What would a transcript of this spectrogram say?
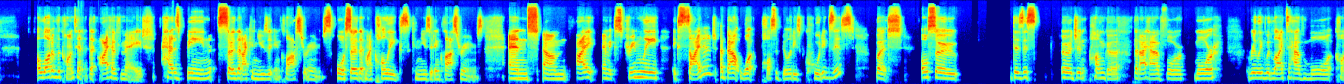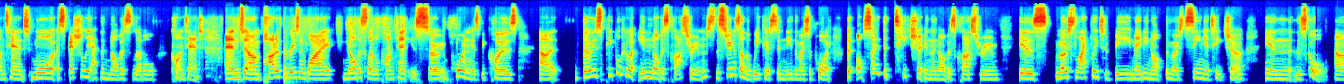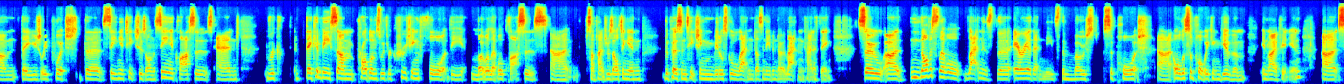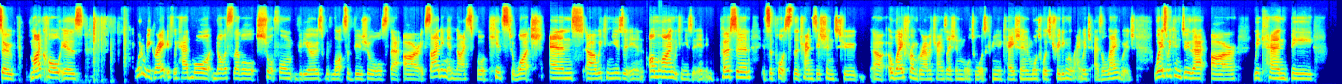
a lot of the content that I have made has been so that I can use it in classrooms, or so that my colleagues can use it in classrooms, and um, I am extremely excited about what possibilities could exist, but also there's this urgent hunger that I have for more really would like to have more content, more, especially at the novice level content. And um, part of the reason why novice level content is so important is because uh, those people who are in novice classrooms, the students are the weakest and need the most support, but also the teacher in the novice classroom is most likely to be maybe not the most senior teacher in the school. Um, they usually put the senior teachers on the senior classes and rec- there can be some problems with recruiting for the lower level classes, uh, sometimes resulting in the person teaching middle school Latin doesn't even know Latin kind of thing. So uh, novice level Latin is the area that needs the most support, uh, all the support we can give them, in my opinion. Uh, so my call is wouldn't be great if we had more novice level short form videos with lots of visuals that are exciting and nice for kids to watch. And uh, we can use it in online we can use it in, in person. It supports the transition to uh, away from grammar translation more towards communication and more towards treating the language as a language. Ways we can do that are we can be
